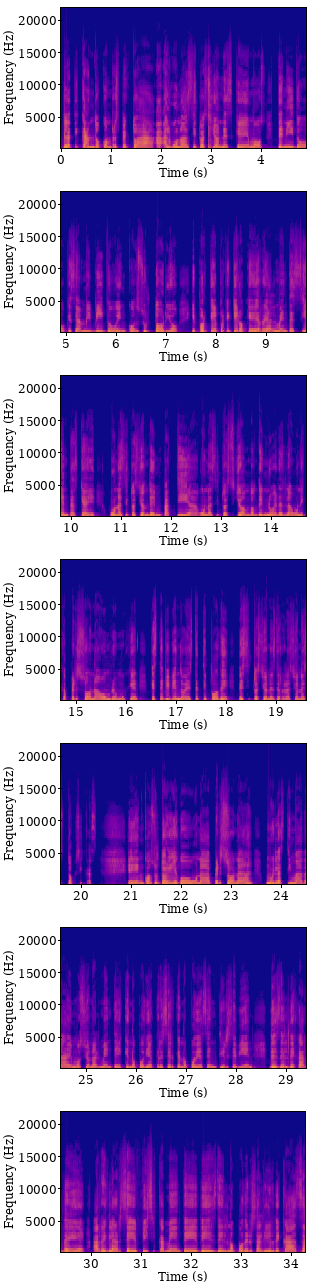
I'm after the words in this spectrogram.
platicando con respecto a, algunas situaciones que hemos tenido, que se han vivido en consultorio. ¿Y por qué? Porque quiero que realmente sientas que hay una situación de empatía, una situación donde no eres la única persona, hombre o mujer, que esté viviendo este tipo de, de situaciones de relaciones tóxicas. En consultorio llegó una persona muy lastimada emocionalmente, que no podía crecer, que no podía sentirse bien, desde el dejar de arreglarse físicamente, desde el no poder salir de casa,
